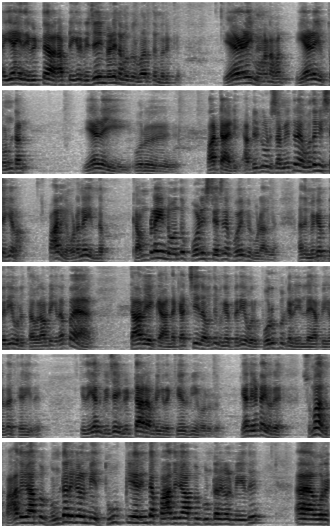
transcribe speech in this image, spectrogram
ஏன் இதை விட்டார் அப்படிங்கிற விஜய் மேலே நமக்கு ஒரு வருத்தம் இருக்குது ஏழை மாணவன் ஏழை தொண்டன் ஏழை ஒரு பாட்டாளி அப்படி இருக்கக்கூடிய சமயத்தில் உதவி செய்யலாம். பாருங்கள் உடனே இந்த கம்ப்ளைண்ட் வந்து போலீஸ் ஸ்டேஷனே போயிருக்க கூடாதுங்க. அது மிகப்பெரிய ஒரு தவறு. அப்படிங்கிறப்ப தாவேக்க அந்த கட்சியில் வந்து மிகப்பெரிய ஒரு பொறுப்புகள் இல்லை அப்படிங்கிறத தெரியுது. இது ஏன் விஜய் விட்டார் அப்படிங்கிற கேள்வியும் வருது. ஏன்னு கேட்டால் இவர் சும்மா அது பாதுகாப்பு குண்டர்கள் மீது தூக்கி எறிந்த பாதுகாப்பு குண்டர்கள் மீது ஒரு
